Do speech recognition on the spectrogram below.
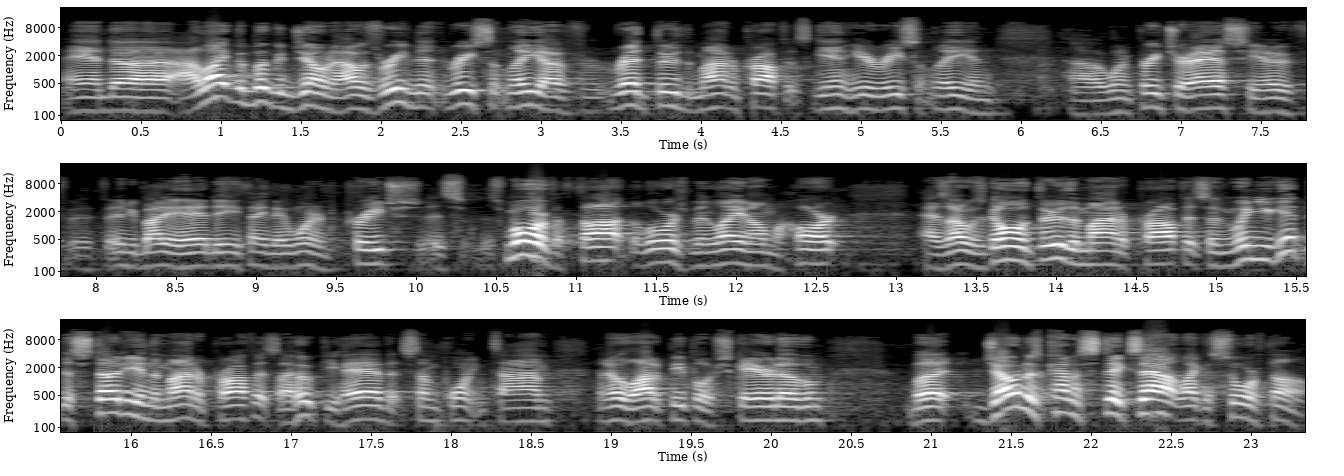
And uh, I like the book of Jonah. I was reading it recently. I've read through the minor prophets again here recently, and uh, when preacher asked, you know, if, if, anybody had anything they wanted to preach, it's, it's more of a thought the Lord's been laying on my heart as I was going through the minor prophets. And when you get to studying the minor prophets, I hope you have at some point in time. I know a lot of people are scared of them, but Jonah kind of sticks out like a sore thumb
